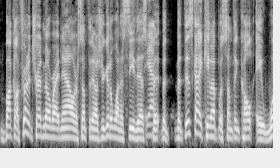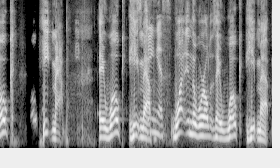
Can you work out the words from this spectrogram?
buckle up. If you're on a treadmill right now or something else, you're going to want to see this. Yep. But but but this guy came up with something called a woke heat map. A woke heat map. genius. What in the world is a woke heat map?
